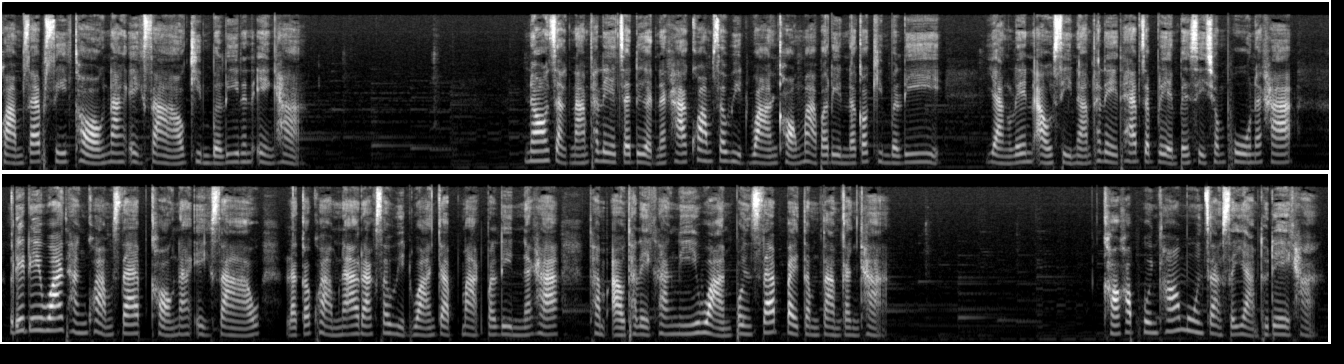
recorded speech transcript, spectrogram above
ความแซบซี้ดของนางเอกสาวคิมเบอร์ลี่นั่นเองค่ะนอกจากน้ำทะเลจะเดือดนะคะ ความสวีทหวานของหมากปริญแล้วก็คิมเบอร์รี่อย่างเล่นเอาสีน้ำทะเลแทบจะเปลี่ยนเป็นสีชมพูนะคะ เรียกได้ว่าทั้งความแซบของนางเอกสาว แล้วก็ความน่ารักสวีทหวานกับหมากปริญนะคะทำเอาทะเลครั้งนี้หวานปนแซบไปตามๆกันค่ะ ขอขอบคุณข้อมูลจากสยามทูเดย์ค่ะ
